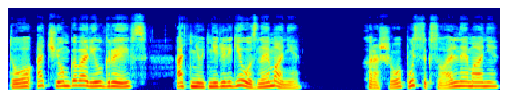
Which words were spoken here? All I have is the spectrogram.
То, о чем говорил Грейвс, отнюдь не религиозная мания. Хорошо, пусть сексуальная мания.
